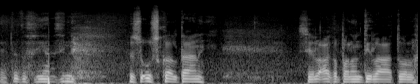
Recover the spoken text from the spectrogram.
että tosiaan sinne, jos uskaltaa, niin siellä on aika paljon tilaa tuolla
